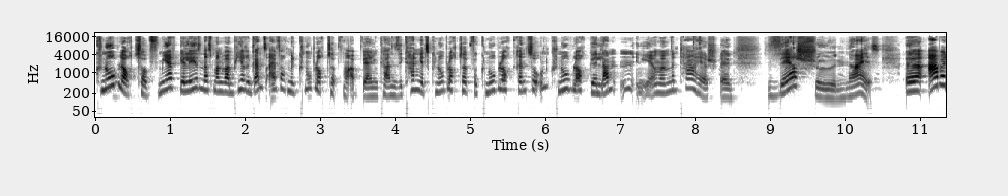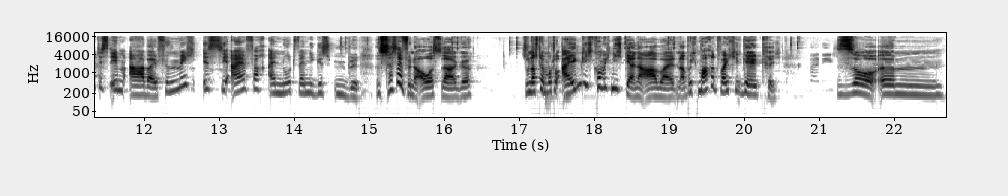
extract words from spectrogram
Knoblauchzopf. Mir hat gelesen, dass man Vampire ganz einfach mit Knoblauchzöpfen abwählen kann. Sie kann jetzt Knoblauchzöpfe, Knoblauchgrenze und Knoblauchgelanden in ihrem Inventar herstellen. Sehr schön, nice. Äh, Arbeit ist eben Arbeit. Für mich ist sie einfach ein notwendiges Übel. Was ist das denn für eine Aussage? So nach dem Motto, eigentlich komme ich nicht gerne arbeiten, aber ich mache es, weil ich hier Geld kriege. So, ähm,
